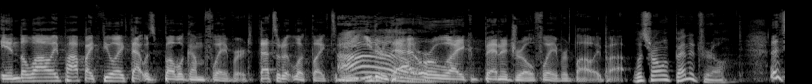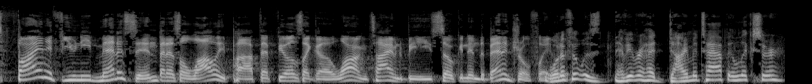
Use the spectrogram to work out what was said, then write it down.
in the lollipop. I feel like that was bubblegum flavored. That's what it looked like to me. Either that Oh. or like Benadryl flavored lollipop. What's wrong with Benadryl? That's fine if you need medicine, but as a lollipop, that feels like a long time to be soaking in the Benadryl flavor. What if it was? Have you ever had Dimetapp elixir?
